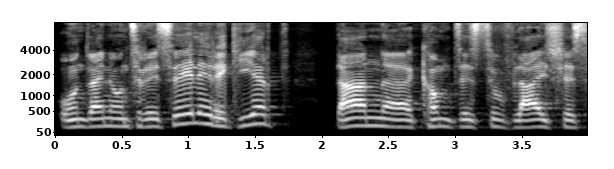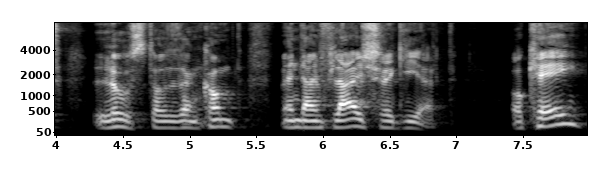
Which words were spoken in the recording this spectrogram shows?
Und wenn unsere Seele regiert, dann äh, kommt es zu Fleischeslust oder dann kommt, wenn dein Fleisch regiert. Okay?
